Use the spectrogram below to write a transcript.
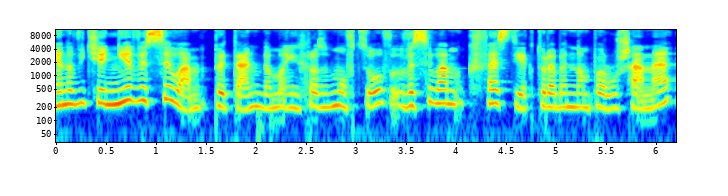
Mianowicie nie wysyłam pytań do moich rozmówców, wysyłam kwestie, które będą poruszane.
